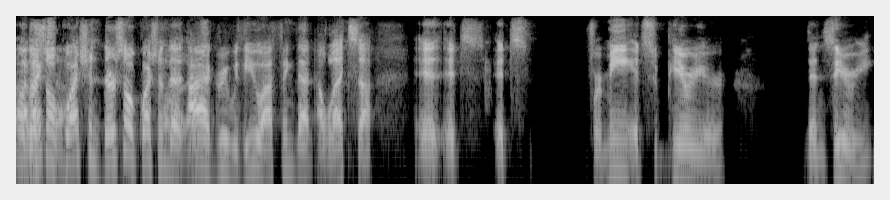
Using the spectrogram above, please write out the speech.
No, there's no question. There's no question Oh, that Alexa. I agree with you. I think that Alexa, it, it's it's for me, it's superior than Siri.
